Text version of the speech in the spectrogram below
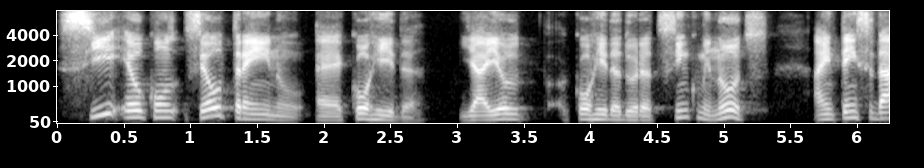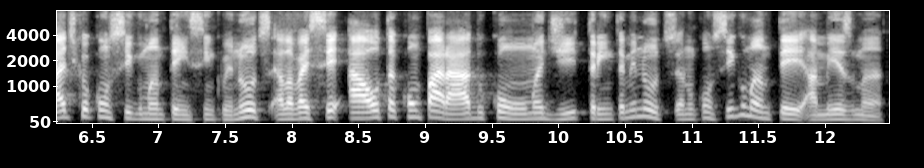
Se eu, se eu treino é, corrida e aí eu corrida dura 5 minutos, a intensidade que eu consigo manter em 5 minutos, ela vai ser alta comparado com uma de 30 minutos. Eu não consigo manter a mesma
